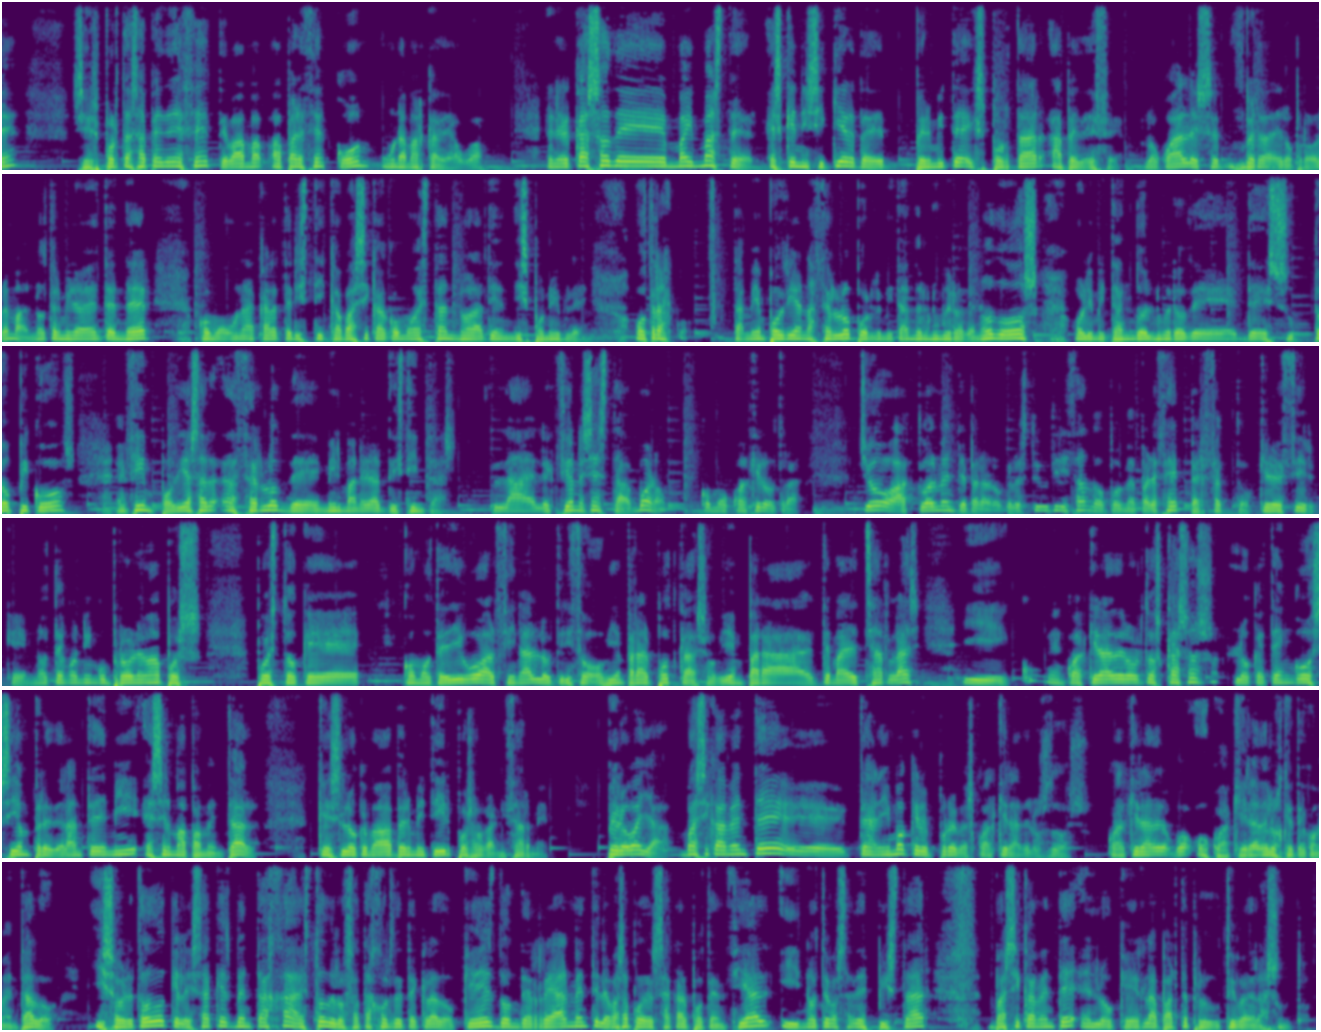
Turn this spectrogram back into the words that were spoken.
si exportas a PDF te va a aparecer con una marca de agua. En el caso de MindMaster es que ni siquiera te permite exportar a PDF, lo cual es un verdadero problema. No termino de entender cómo una característica básica como esta no la tienen disponible disponible. Otras también podrían hacerlo por limitando el número de nodos o limitando el número de, de subtópicos. En fin, podrías hacerlo de mil maneras distintas. La elección es esta, bueno, como cualquier otra. Yo actualmente para lo que lo estoy utilizando, pues me parece perfecto. Quiero decir que no tengo ningún problema, pues puesto que, como te digo, al final lo utilizo o bien para el podcast o bien para el tema de charlas y en cualquiera de los dos casos lo que tengo siempre delante de mí es el mapa mental, que es lo que me va a permitir pues organizarme. Pero vaya, básicamente eh, te animo a que pruebes cualquiera de los dos, cualquiera o cualquiera de los que te he comentado. Y sobre todo que le saques ventaja a esto de los atajos de teclado, que es donde realmente le vas a poder sacar potencial y no te vas a despistar básicamente en lo que es la parte productiva del asunto.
